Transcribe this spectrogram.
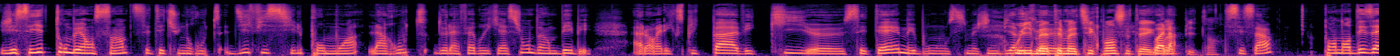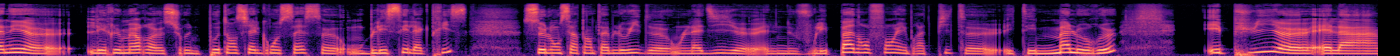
J'ai essayé de tomber enceinte, c'était une route difficile pour moi, route de la fabrication d'un bébé. Alors, elle explique pas avec qui euh, c'était, mais bon, on s'imagine bien oui, que... mathématiquement, c'était avec Voilà. Brad Pitt. hein. C'est ça. Pendant des années, euh, les rumeurs euh, sur une potentielle grossesse euh, ont blessé l'actrice. Selon certains tabloïds, on l'a dit, elle ne voulait pas d'enfant et Brad Pitt était malheureux. Et puis, euh, elle a,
